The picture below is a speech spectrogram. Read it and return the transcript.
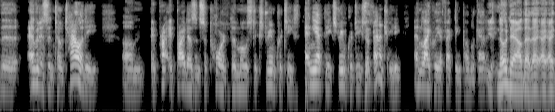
the evidence in totality, um, it, pro- it probably doesn't support the most extreme critiques, and yet the extreme critiques are penetrating and likely affecting public Yeah, attitudes. no doubt that, that I,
